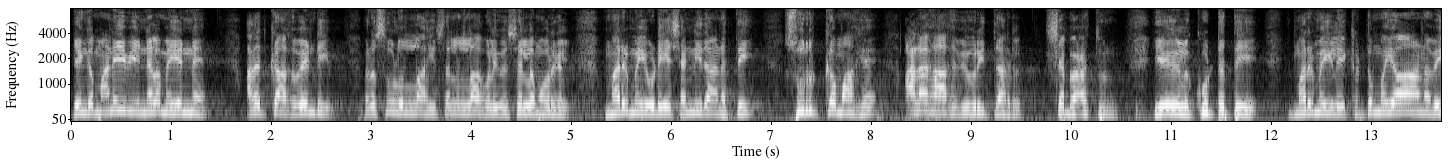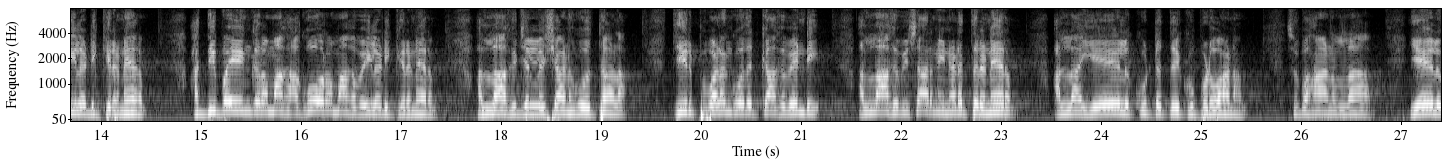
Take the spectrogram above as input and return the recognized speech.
எங்க மனைவியின் நிலைமை என்ன? அதற்காக வேண்டி ரசூலுல்லாஹி சல்லாஹ் உலக செல்லம் அவர்கள் மறுமையுடைய சன்னிதானத்தை சுருக்கமாக அழகாக விவரித்தார்கள். ஷபாத்துன் ஏழு கூட்டத்தை மறுமையிலே கடுமையான வெயில் அடிக்கிற நேரம் அதிபயங்கரமாக அகோரமாக வெயில் அடிக்கிற நேரம். அல்லாஹு ஜல்லஷானு தாலா தீர்ப்பு வழங்குவதற்காக வேண்டி அல்லாஹ் விசாரணை நடத்துகிற நேரம் அல்லாஹ் ஏழு கூட்டத்தை கூப்பிடுவானாம். சுபஹான் அல்லாஹ் ஏழு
